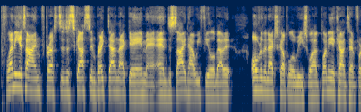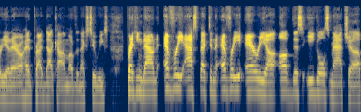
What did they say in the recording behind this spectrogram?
plenty of time for us to discuss and break down that game and, and decide how we feel about it over the next couple of weeks. We'll have plenty of content for you at arrowheadpride.com over the next two weeks, breaking down every aspect in every area of this Eagles matchup.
